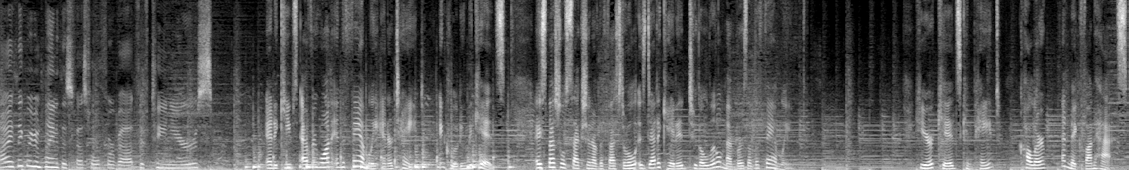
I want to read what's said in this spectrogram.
I think we've been playing at this festival for about 15 years. And it keeps everyone in the family entertained, including the kids. A special section of the festival is dedicated to the little members of the family. Here, kids can paint, color, and make fun hats.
